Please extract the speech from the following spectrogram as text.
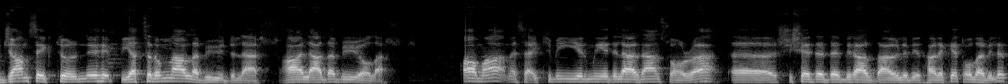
e, cam sektöründe hep yatırımlarla büyüdüler. Hala da büyüyorlar. Ama mesela 2027'lerden sonra e, şişede de biraz daha öyle bir hareket olabilir.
